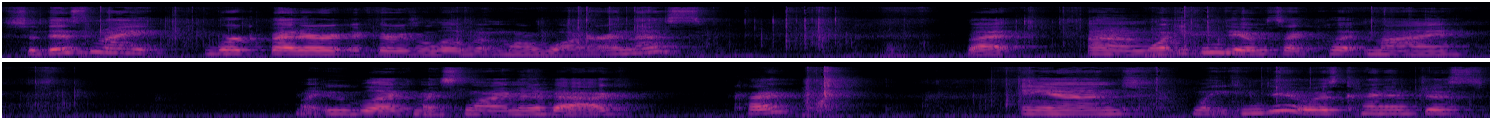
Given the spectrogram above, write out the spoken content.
So this might work better if there's a little bit more water in this. But um, what you can do is I put my my oobleck, my slime in a bag, okay? And what you can do is kind of just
